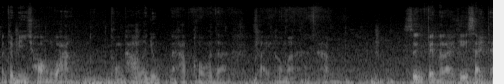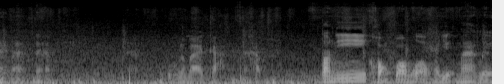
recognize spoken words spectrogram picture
มันจะมีช่องว่าง ท้าเราอยู่นะครับเขาก็จะใส่เข้ามานะครับ ซึ่งเป็นอะไรที่ใส่ใจมากนะครับดูระบายอากาศนะครับ ตอนนี้ของปลอมก็ออกมาเยอะมากเลย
